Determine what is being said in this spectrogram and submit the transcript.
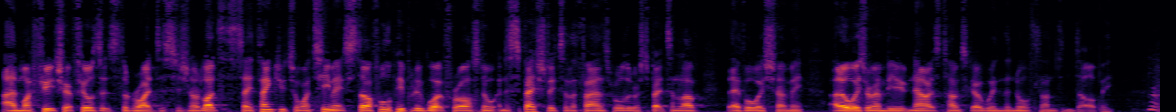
and my future, it feels it's the right decision. I'd like to say thank you to my teammates, staff, all the people who work for Arsenal, and especially to the fans for all the respect and love they've always shown me. I'll always remember you. Now it's time to go win the North London Derby. Oh,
